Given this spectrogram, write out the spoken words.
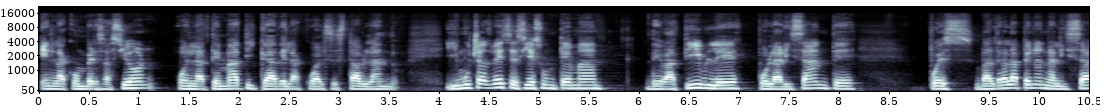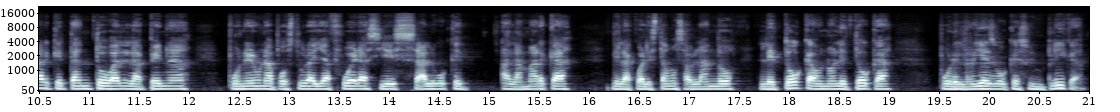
en la conversación o en la temática de la cual se está hablando. Y muchas veces si es un tema debatible, polarizante, pues valdrá la pena analizar qué tanto vale la pena poner una postura allá afuera si es algo que a la marca de la cual estamos hablando le toca o no le toca por el riesgo que eso implica.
